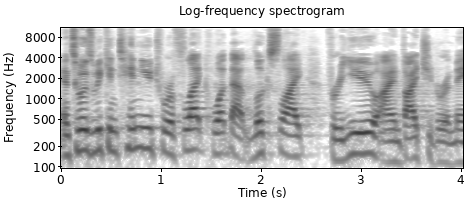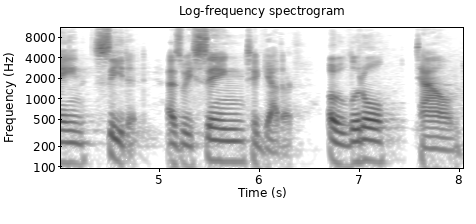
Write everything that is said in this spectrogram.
And so as we continue to reflect what that looks like for you, I invite you to remain seated as we sing together, O little town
